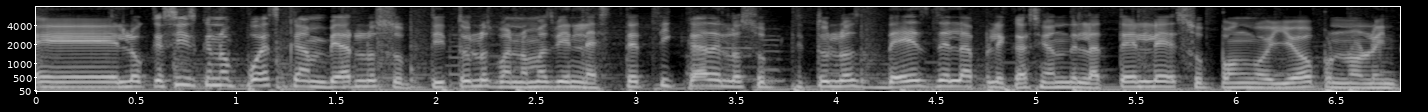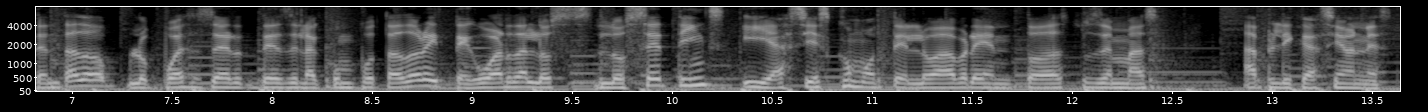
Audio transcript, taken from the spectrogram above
Eh, lo que sí es que no puedes cambiar los subtítulos, bueno, más bien la estética de los subtítulos desde la aplicación de la tele, supongo yo, pero no lo he intentado, lo puedes hacer desde la computadora y te guarda los, los settings y así es como te lo abre en todas tus demás aplicaciones.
